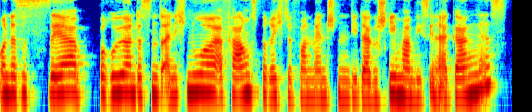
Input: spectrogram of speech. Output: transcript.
Und das ist sehr berührend. Das sind eigentlich nur Erfahrungsberichte von Menschen, die da geschrieben haben, wie es ihnen ergangen ist.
